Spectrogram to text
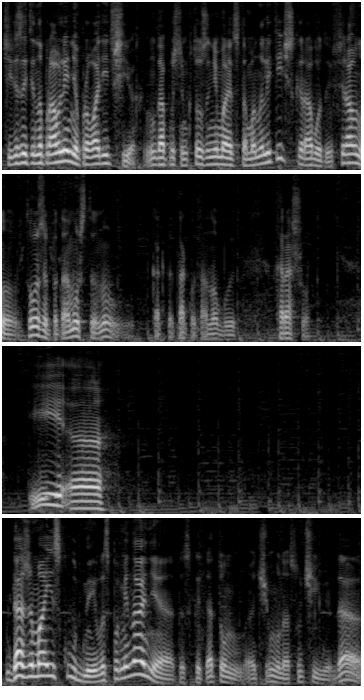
через эти направления проводить всех. Ну, допустим, кто занимается там аналитической работой, все равно тоже, потому что, ну, как-то так вот оно будет хорошо. И... Э, даже мои скудные воспоминания, так сказать, о том, чему нас учили, да,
